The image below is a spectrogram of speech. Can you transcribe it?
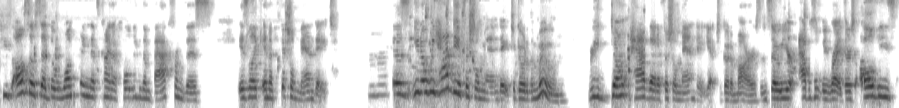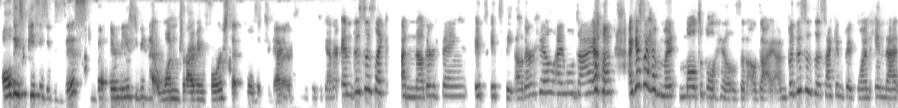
she's also said the one thing that's kind of holding them back from this is like an official mandate. Mm-hmm. Because, you know, we had the official mandate to go to the moon. We don't have that official mandate yet to go to Mars. And so you're absolutely right. There's all these all these pieces exist, but there needs to be that one driving force that pulls it together. Together and this is like another thing it's it's the other hill i will die on i guess i have m- multiple hills that i'll die on but this is the second big one in that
